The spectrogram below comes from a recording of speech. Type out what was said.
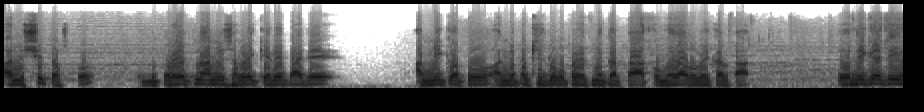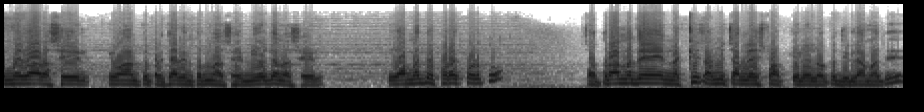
अनिश्चित असतो. प्रयत्न आम्ही सगळे केले पाहिजे. आम्ही करतो अन्य पक्षी लोक प्रयत्न करतात उमेदवार उभे करतात. यदि काही ती उमेदवार असेल किंवा आमचे प्रचार यंत्रणा असेल नियोजन असेल यामध्ये फरक पडतो. सतरामध्ये नक्कीच आम्ही चांगलं यश प्राप्त केलेलं होतं जिल्ह्यामध्ये.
